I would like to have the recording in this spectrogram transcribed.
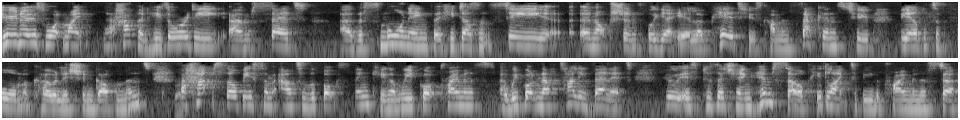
Who knows what might happen? He's already um, said uh, this morning that he doesn't see an option for Yair Lapid, who's come in second, to be able to form a coalition government. Right. Perhaps there'll be some out-of-the-box thinking, and we've got Prime Minister, uh, we've got Naftali Bennett, who is positioning himself. He'd like to be the Prime Minister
